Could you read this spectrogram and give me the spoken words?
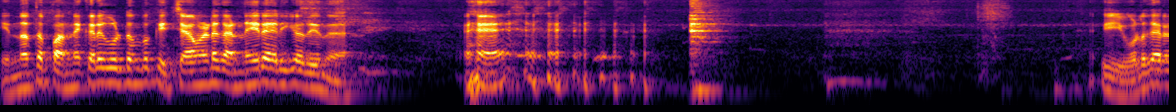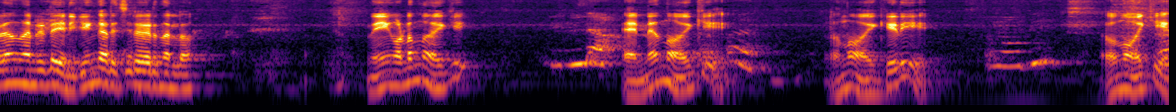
ഇന്നത്തെ പന്നിക്കറി കൂട്ടുമ്പോൾ കിച്ചാമയുടെ കണ്ണീരായിരിക്കും അതിന്ന്. ഇവൾ കരയുന്നത് കണ്ടിട്ട് എനിക്കും കരച്ചിൽ വരുന്നല്ലോ. നീ ഇങ്ങോട്ടൊന്ന് നോക്കി. എന്നെ നോക്കി. ഒന്ന് നോക്കിയടി. നോക്കി ഒന്ന് നോക്കി.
